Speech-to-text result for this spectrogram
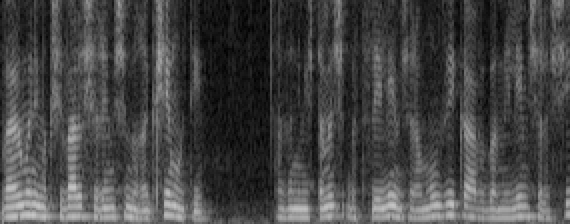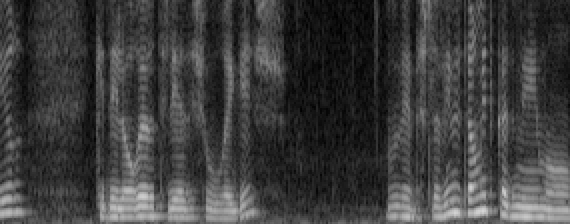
והיום אני מקשיבה לשירים שמרגשים אותי. אז אני משתמשת בצלילים של המוזיקה ובמילים של השיר כדי לעורר אצלי איזשהו רגש. ובשלבים יותר מתקדמים, או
